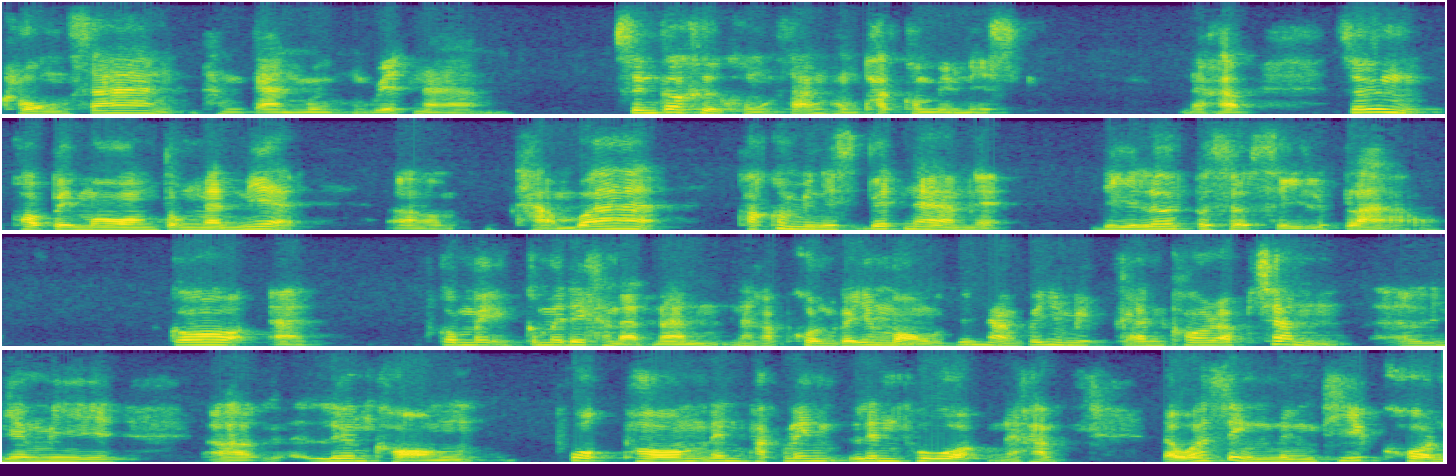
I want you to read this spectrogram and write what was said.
โครงสร้างทางการเมืองของเวียดนาม ซึ่งก็คือโครงสร้างของพรรคคอมมิวนิสต์นะครับ ซึ่งพอไปมองตรงนั้นเนี่ยถามว่าพรรคคอมมิวนิสต์เวียดนามเนี่ยดีเลิศประเสริฐศรีหรือเปล่า ก็อาจก็ไม่ก็ไม่ได้ขนาดนั้นนะครับ คนก็ยังมองว่าเวียดนามก็ยังมีการคอร์รัปชันยังมีเรื่องของ พวกพ้องเล่นพักเล่นเล่นพวกนะครับ แต่ว่าสิ่งหนึ่งที่คน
